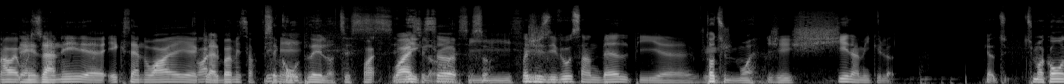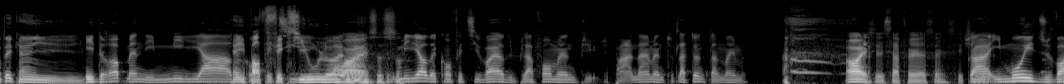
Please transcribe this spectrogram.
Ah ouais, Dans les années euh, X and Y euh, que l'album est sorti. C'est mais- Coldplay, là. tu sais, Ouais. C'est Ouais, c'est ça. ouais, c'est puis ça. Moi, c'est- je les ai vus au Centre Bell, puis euh, j'ai chié dans mes culottes. Quand tu, tu m'as compté quand il. Ils drop, man, des milliards Quand de confettis. Fix You, là, ouais, c'est des ça. milliards de confettis verts du plafond, man. Puis pendant, man, toute la tune, c'était le même. Ouais, c'est- ça fait. ça- c'est Genre, cool. ils mouillent du verre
